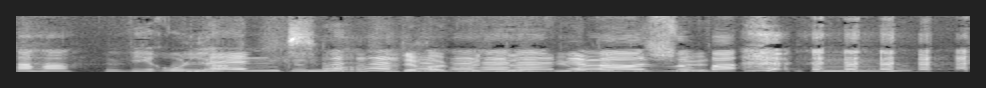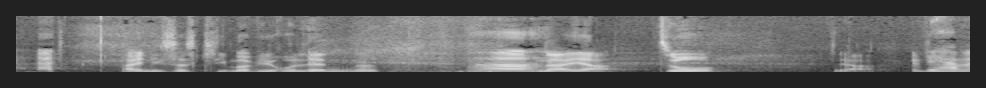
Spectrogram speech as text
Haha, virulent. Ja, genau. Der war gut, ne? Der war auch ist schön. super. Eigentlich ist das Klima virulent, ne? Naja, so. Ja. Wir haben,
